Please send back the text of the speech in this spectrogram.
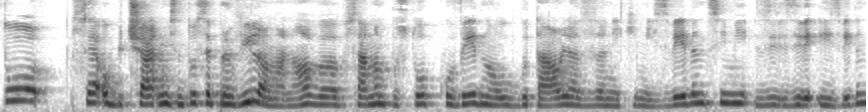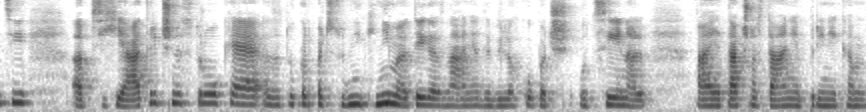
To se običajno, mislim, to se praviloma no, v samem postopku vedno ugotavlja z nekimi izvedenci, izvedenci psihiatrične stroke, zato ker pač sodniki nimajo tega znanja, da bi lahko pač ocenili, ali je takšno stanje pri nekem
